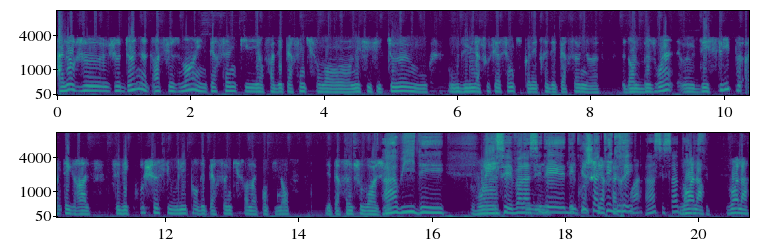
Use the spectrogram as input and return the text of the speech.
Alors, je, je donne gracieusement à une personne qui, enfin, des personnes qui sont ou, ou d'une association qui connaîtrait des personnes euh, dans le besoin, euh, des slips intégrales. C'est des couches, si vous voulez, pour des personnes qui sont en incontinence, des personnes souvent âgées. Ah oui, des. Ouais. C'est voilà, c'est des, des Des couches intégrées. Hein, c'est ça. Voilà, les voilà.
